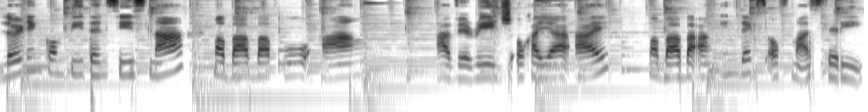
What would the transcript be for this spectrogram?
learning competencies na mababa po ang average o kaya ay mababa ang index of mastery.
